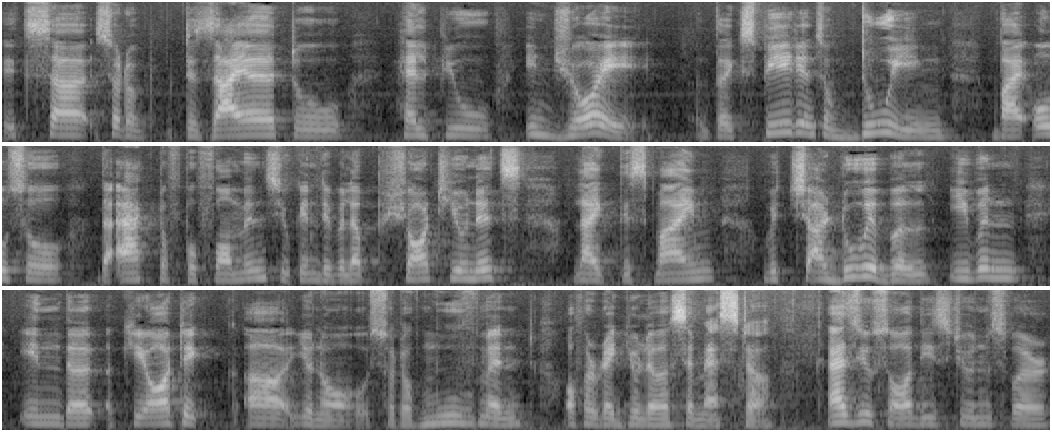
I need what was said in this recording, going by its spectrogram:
it's a sort of desire to help you enjoy the experience of doing by also the act of performance. You can develop short units like this mime, which are doable even in the chaotic uh, you know sort of movement of a regular semester. As you saw these students were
